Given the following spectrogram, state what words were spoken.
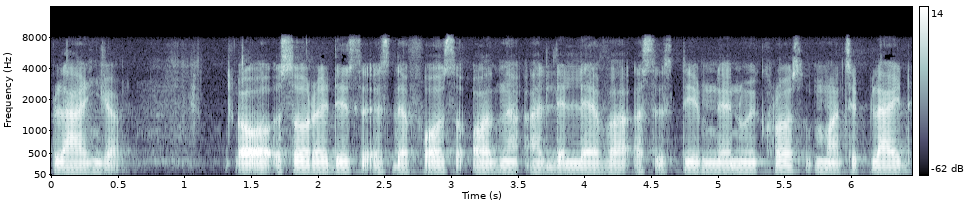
plunger. Oh sorry this is the force on the lever system. Then we cross multiplied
